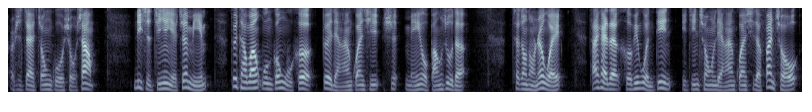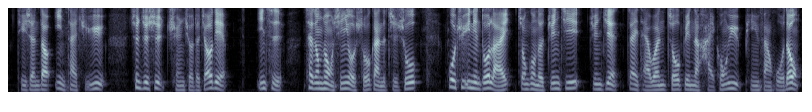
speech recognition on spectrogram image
而是在中国手上。历史经验也证明，对台湾文攻武吓对两岸关系是没有帮助的。蔡总统认为，台海的和平稳定已经从两岸关系的范畴提升到印太区域，甚至是全球的焦点。因此，蔡总统心有所感的指出。过去一年多来，中共的军机、军舰在台湾周边的海空域频繁活动，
